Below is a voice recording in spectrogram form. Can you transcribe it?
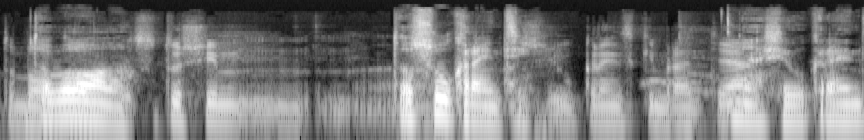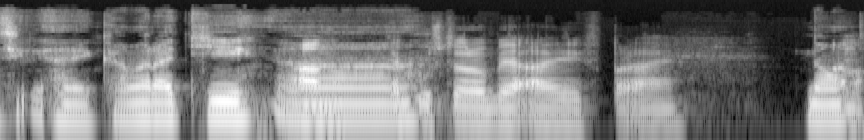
to bolo, to bolo ono. Tuším, to sú Ukrajinci. Naši ukrajinskí bratia. Naši Ukrajinci, hej, kamaráti. Áno, a... tak už to robia aj v Prahe. No, áno,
